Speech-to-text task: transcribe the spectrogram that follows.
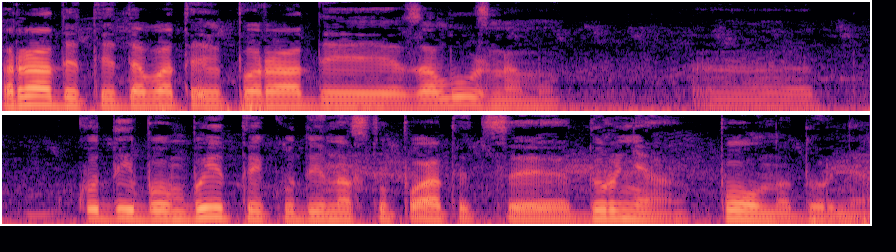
радити, давати поради залужному. Е, куди бомбити, куди наступати, це дурня, повна дурня.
